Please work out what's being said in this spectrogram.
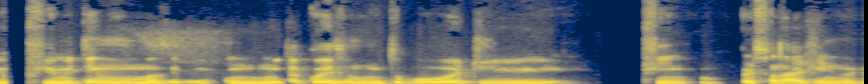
E o filme tem, uma, tem muita coisa muito boa de, enfim, o personagem indo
